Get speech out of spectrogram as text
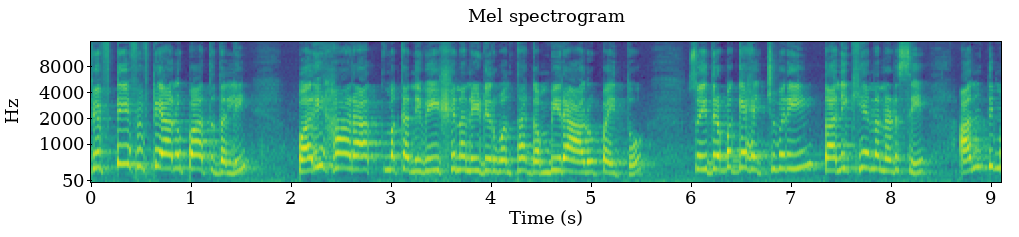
ಫಿಫ್ಟಿ ಫಿಫ್ಟಿ ಅನುಪಾತದಲ್ಲಿ ಪರಿಹಾರಾತ್ಮಕ ನಿವೇಶನ ನೀಡಿರುವಂಥ ಗಂಭೀರ ಆರೋಪ ಇತ್ತು. ಸೊ ಇದರ ಬಗ್ಗೆ ಹೆಚ್ಚುವರಿ ತನಿಖೆಯನ್ನು ನಡೆಸಿ ಅಂತಿಮ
